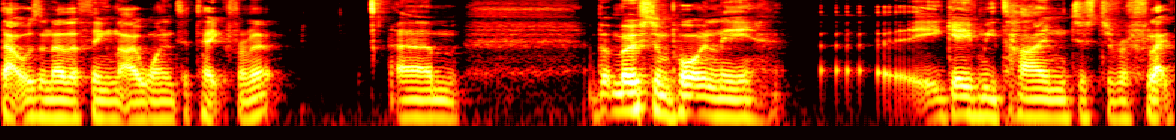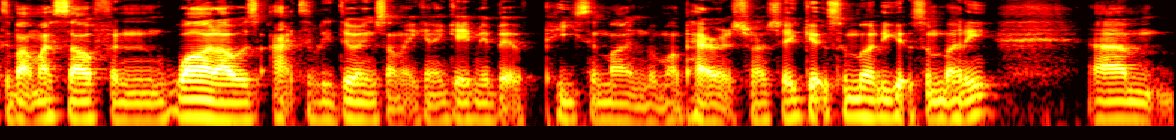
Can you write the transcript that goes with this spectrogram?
That was another thing that I wanted to take from it. Um, but most importantly, it gave me time just to reflect about myself and while I was actively doing something and it gave me a bit of peace of mind with my parents trying to say get some money get some money um,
